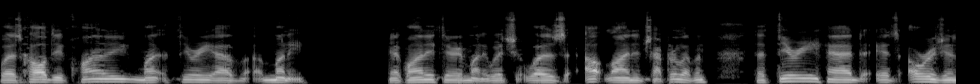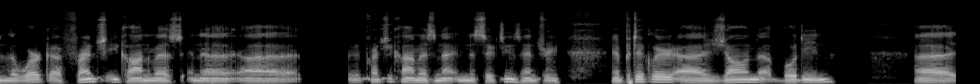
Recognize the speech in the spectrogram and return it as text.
was called the quantity theory of money. Yeah, quantity theory of money, which was outlined in chapter 11. The theory had its origins in the work of French economists in the uh, French economists in the, in the 16th century, in particular uh, Jean Bodin. Uh,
